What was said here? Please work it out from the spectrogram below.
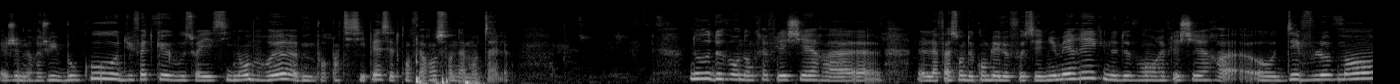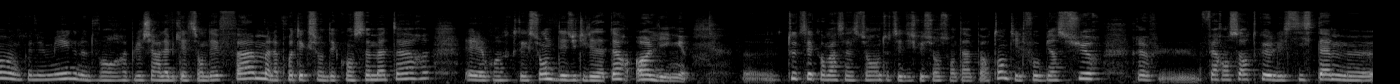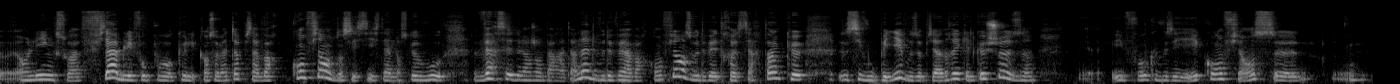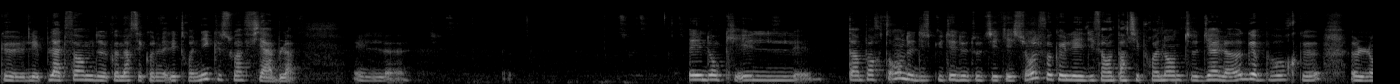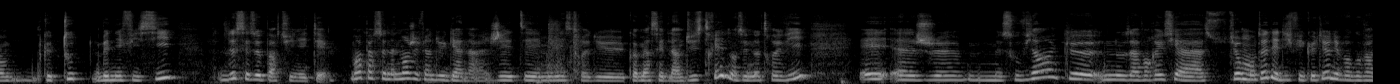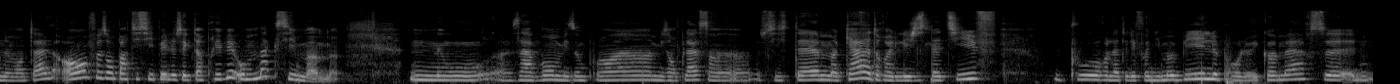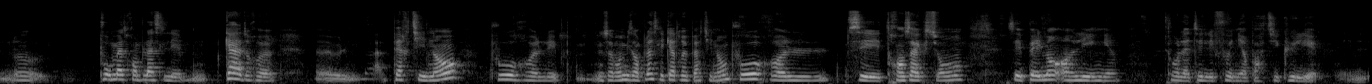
Je me réjouis beaucoup du fait que vous soyez si nombreux pour participer à cette conférence fondamentale. Nous devons donc réfléchir à la façon de combler le fossé numérique, nous devons réfléchir au développement économique, nous devons réfléchir à l'habitation des femmes, à la protection des consommateurs et à la protection des utilisateurs en ligne. Euh, toutes ces conversations, toutes ces discussions sont importantes. Il faut bien sûr faire en sorte que les systèmes euh, en ligne soient fiables. Il faut pour que les consommateurs puissent avoir confiance dans ces systèmes. Lorsque vous versez de l'argent par Internet, vous devez avoir confiance. Vous devez être certain que euh, si vous payez, vous obtiendrez quelque chose. Il faut que vous ayez confiance que les plateformes de commerce électronique soient fiables. Et donc, il important de discuter de toutes ces questions. Il faut que les différentes parties prenantes dialoguent pour que, que tout bénéficie de ces opportunités. Moi, personnellement, je viens du Ghana. J'ai été ministre du Commerce et de l'Industrie dans une autre vie. Et euh, je me souviens que nous avons réussi à surmonter des difficultés au niveau gouvernemental en faisant participer le secteur privé au maximum. Nous avons mis, au point, mis en place un système, un cadre législatif pour la téléphonie mobile, pour le e-commerce, euh, pour mettre en place les cadres euh, pertinents pour les, nous avons mis en place les cadres pertinents pour euh, ces transactions, ces paiements en ligne, pour la téléphonie en particulier.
